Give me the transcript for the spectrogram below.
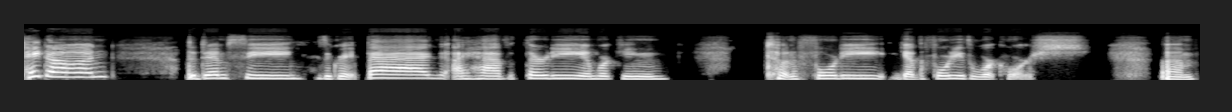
hey Don, the Dempsey is a great bag. I have a 30 and working to a 40. Yeah, the 40 is a workhorse. Um,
